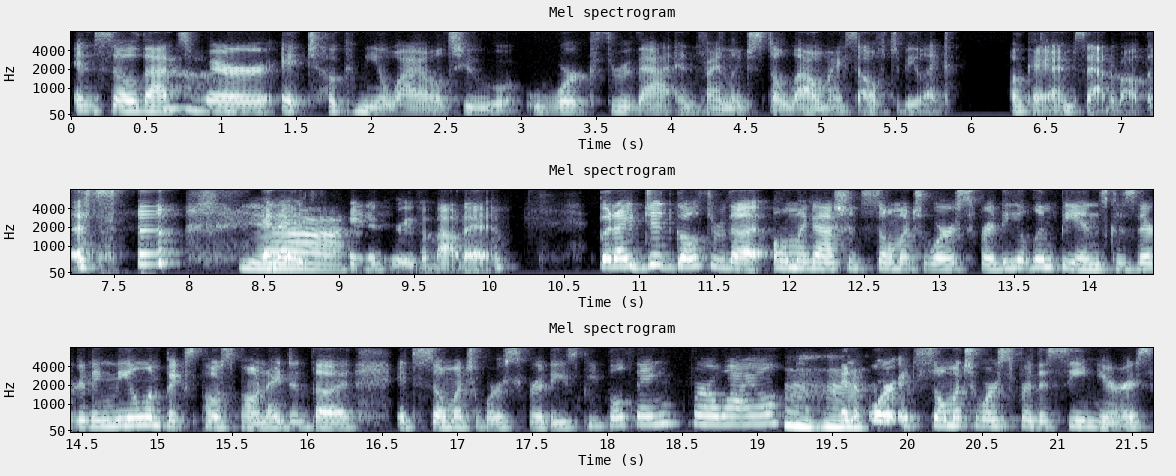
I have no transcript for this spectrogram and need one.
And so that's yeah. where it took me a while to work through that and finally just allow myself to be like, okay, I'm sad about this. yeah. and I okay to grieve about it. But I did go through the, oh my gosh, it's so much worse for the Olympians because they're getting the Olympics postponed. I did the, it's so much worse for these people thing for a while. Mm-hmm. And, or it's so much worse for the seniors.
